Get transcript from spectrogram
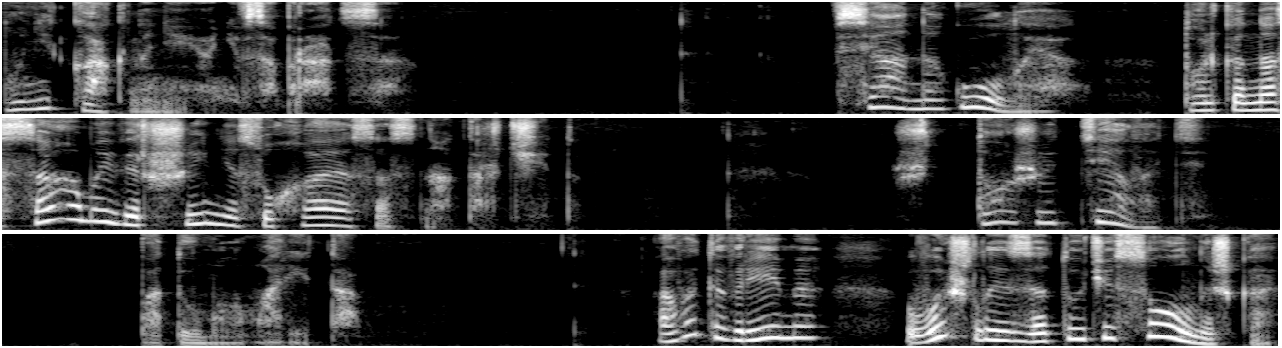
но никак на нее не взобраться. Вся она голая, только на самой вершине сухая сосна торчит. Что же делать? Подумала Марита. А в это время вышло из-за тучи солнышко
